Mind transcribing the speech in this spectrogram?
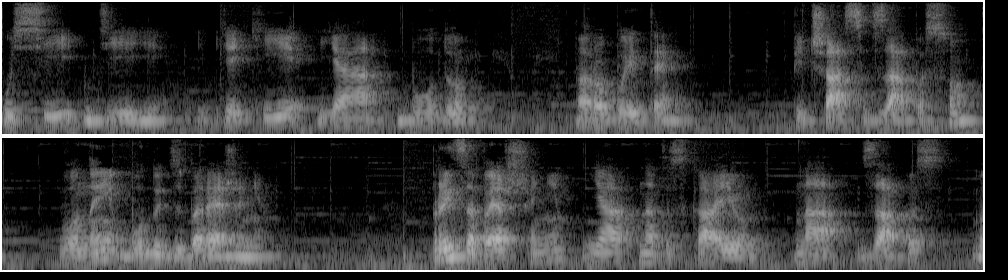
усі дії, які я буду робити під час запису, вони будуть збережені. При завершенні я натискаю на запис, е,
